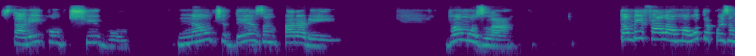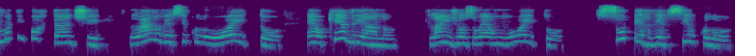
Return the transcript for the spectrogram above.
estarei contigo, não te desampararei. Vamos lá. Também fala uma outra coisa muito importante, lá no versículo 8, é o que, Adriano? Lá em Josué 1:8, super versículo.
